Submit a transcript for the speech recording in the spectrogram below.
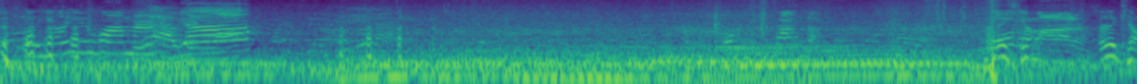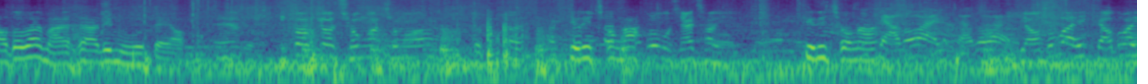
有鱿鱼花吗？有。我干嘛了？那桥都在买下你冇地哦。你叫我冲啊冲啊！叫你冲啊！我无啥菜。叫你冲啊！桥倒来，桥倒来。桥倒来，桥倒来。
